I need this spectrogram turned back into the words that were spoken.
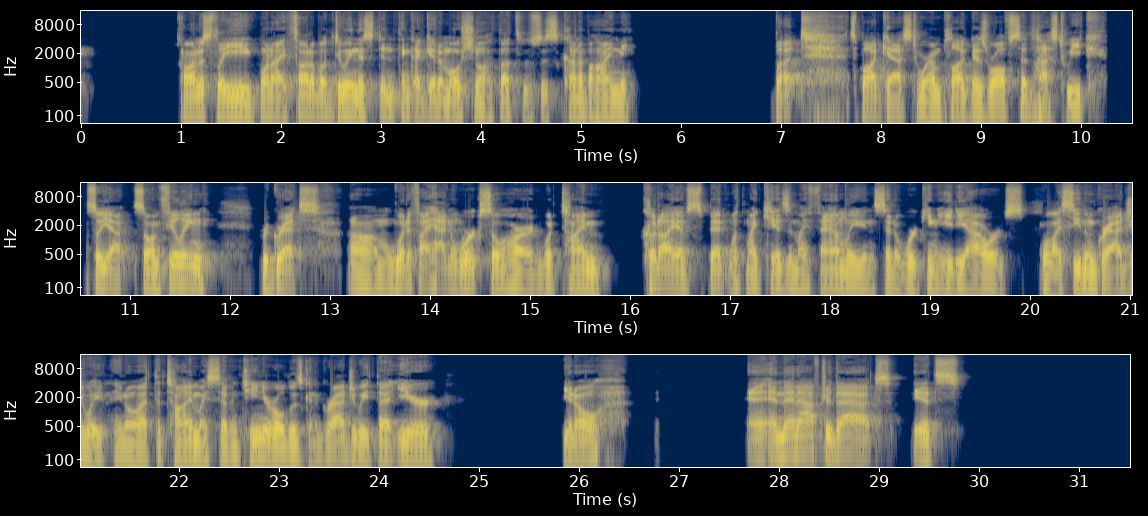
honestly, when I thought about doing this, didn't think I'd get emotional. I thought this was kind of behind me. But it's a podcast. We're unplugged, as Rolf said last week. So, yeah, so I'm feeling regret. Um, what if I hadn't worked so hard? What time could I have spent with my kids and my family instead of working 80 hours? Well, I see them graduate. You know, at the time, my 17 year old was going to graduate that year. You know, and, and then after that, it's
